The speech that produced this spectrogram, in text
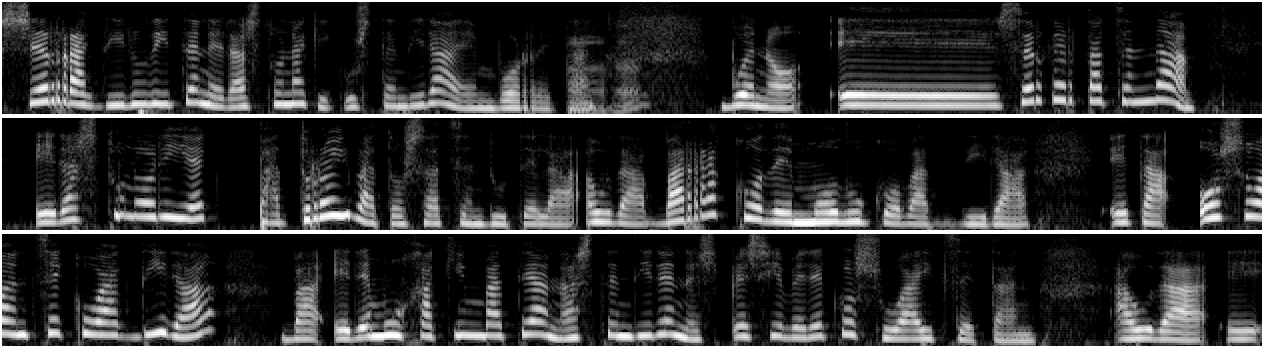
zerrak diruditen erastunak ikusten dira enborretan. Bueno, e, zer gertatzen da? Erastun horiek patroi bat osatzen dutela, hau da, barrako de moduko bat dira, eta oso antzekoak dira, ba, eremu jakin batean hasten diren espezie bereko zuaitzetan. Hau da, e,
